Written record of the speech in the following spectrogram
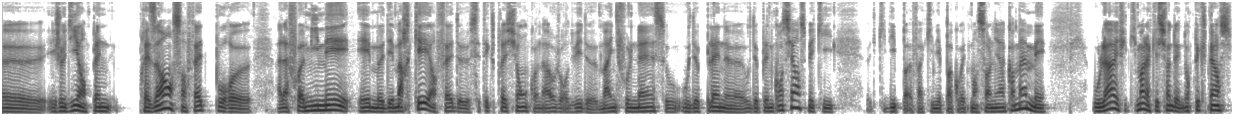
Et je dis en pleine présence en fait pour euh, à la fois mimer et me démarquer en fait de cette expression qu'on a aujourd'hui de mindfulness ou, de pleine euh, ou de pleine conscience mais qui qui dit pas enfin qui n'est pas complètement sans lien quand même mais où là effectivement la question de donc l'expérience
